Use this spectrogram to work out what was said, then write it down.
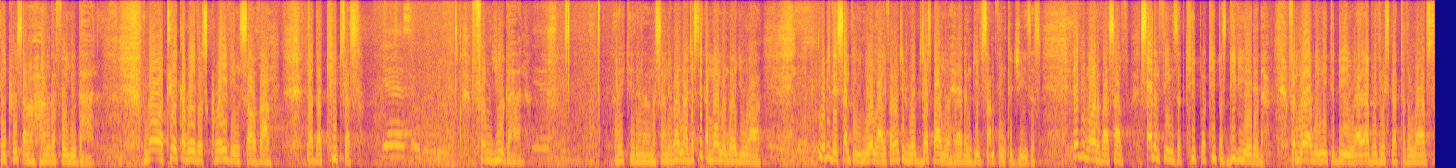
increase our hunger for you, God. Lord, take away those cravings of uh, that, that keeps us yes, from you, God. Yes. Right now, just take a moment where you are. Maybe there's something in your life. I want you to just bow your head and give something to Jesus. Every one of us have certain things that keep, keep us deviated from where we need to be uh, with respect to the Lord's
